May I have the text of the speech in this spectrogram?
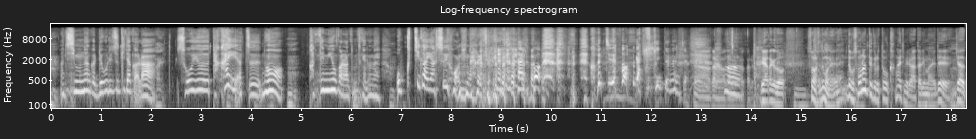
うん、私もなんか料理好きだから、はい、そういう高いやつの、うん。買ってみようかなと思ったけどね、お口が安い方になれて、あのこっちの方が好きってなっちゃう。あ分かる分かる分かる。いやだけど、そうなんです。でもねでもそうなってくると考えてみれば当たり前で、じゃあ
